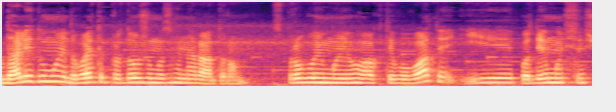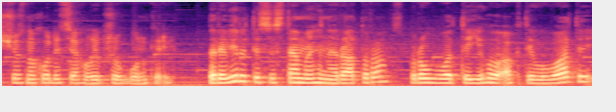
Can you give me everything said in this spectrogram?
далі, думаю, давайте продовжимо з генератором. Спробуємо його активувати і подивимося, що знаходиться глибше в бункері. Перевірити системи генератора, спробувати його активувати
